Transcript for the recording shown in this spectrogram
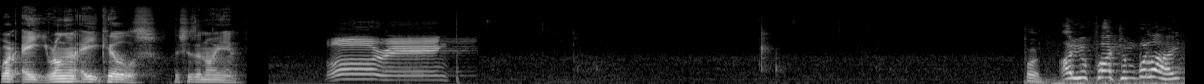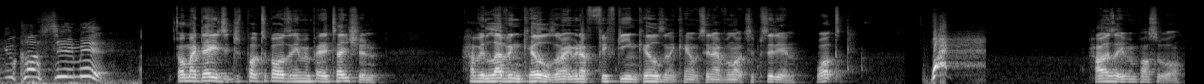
We're on eight. We're only on eight kills. This is annoying. Are you fucking blind? You can't see me. Oh my days, it just popped up I wasn't even paying attention. Have 11 kills, I don't even have 15 kills and it came up saying I've unlocked Obsidian. What? What? How is that even possible?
